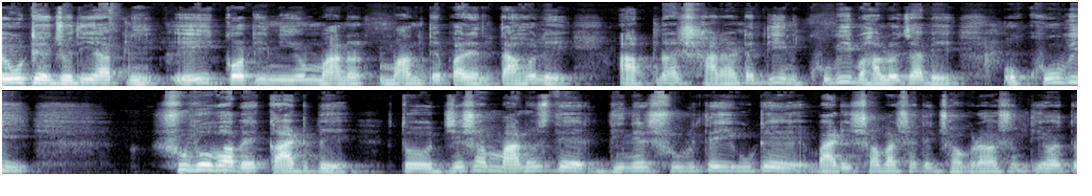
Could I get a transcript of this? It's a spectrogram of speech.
উঠে যদি আপনি এই কটি নিয়ম মান, মানতে পারেন, তাহলে আপনার সারাটা দিন খুবই ভালো যাবে ও খুবই শুভভাবে কাটবে। তো যেসব মানুষদের দিনের শুরুতেই উঠে বাড়ির সবার সাথে ঝগড়া অশান্তি হয়তো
